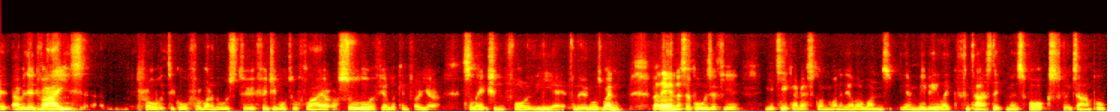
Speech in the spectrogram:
I, I would advise probably to go for one of those two, Fujimoto Flyer or Solo, if you're looking for your selection for the uh, for the Who Knows win. But then I suppose if you you take a risk on one of the other ones, you know, maybe like Fantastic Ms. Fox, for example,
